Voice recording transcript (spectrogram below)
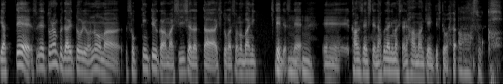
やって、それでトランプ大統領の、まあ、側近というか、まあ、支持者だった人がその場に来て、ですね、えー感染して亡くなりましたね、ハーマン・ケインって人は。ああ、そうか。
